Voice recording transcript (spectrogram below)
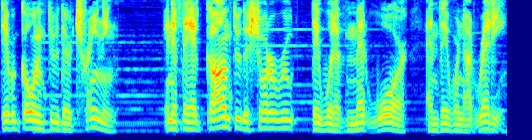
They were going through their training. And if they had gone through the shorter route, they would have met war, and they were not ready.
